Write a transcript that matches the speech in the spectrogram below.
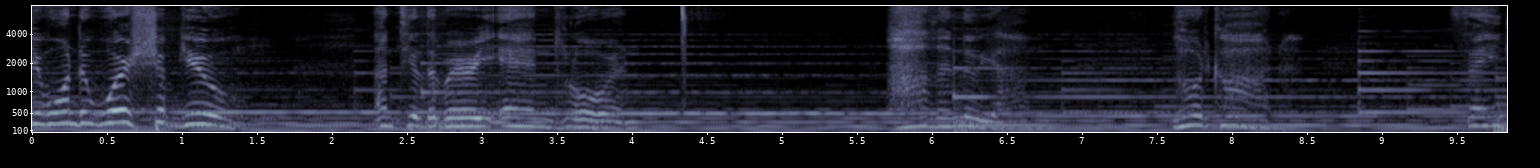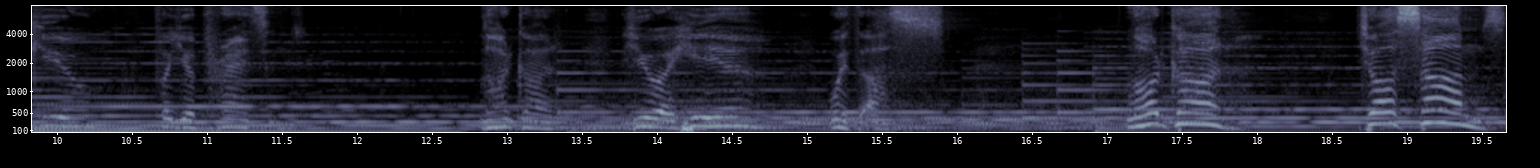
we want to worship you until the very end, Lord. Hallelujah. Lord God, thank you for your presence. Lord God, you are here with us. Lord God, your sons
